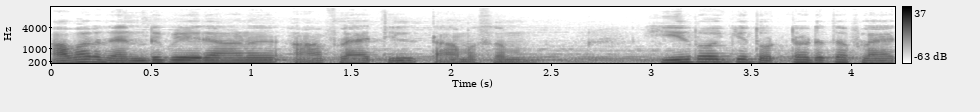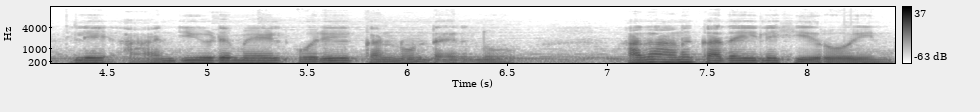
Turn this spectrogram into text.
അവർ രണ്ടുപേരാണ് ആ ഫ്ലാറ്റിൽ താമസം. ഹീറോയ്ക്ക് തൊട്ടടുത്ത ഫ്ലാറ്റിലെ ആന്റിയുടെ മേൽ ഒരു കണ്ണുണ്ടായിരുന്നു. അതാണ് കഥയിലെ ഹീറോയിൻ.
